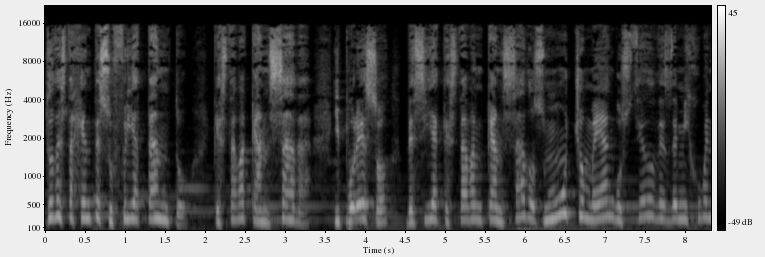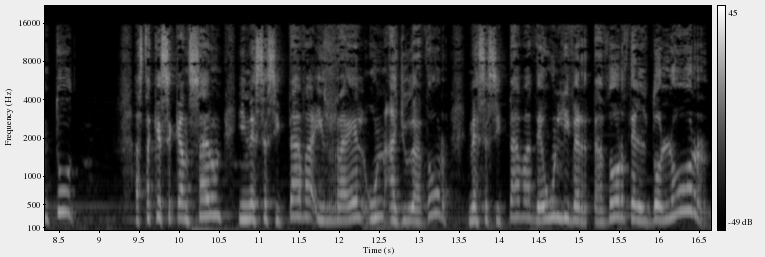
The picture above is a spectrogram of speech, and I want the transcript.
toda esta gente sufría tanto que estaba cansada y por eso decía que estaban cansados. Mucho me he angustiado desde mi juventud. Hasta que se cansaron y necesitaba Israel un ayudador, necesitaba de un libertador del dolor.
